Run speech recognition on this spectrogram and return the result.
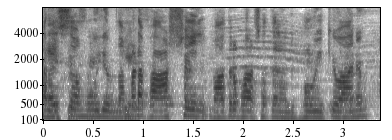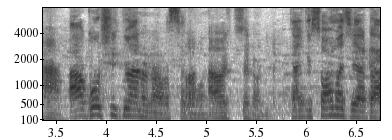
ക്രൈസ്തവ മൂല്യവും നമ്മുടെ ഭാഷയിൽ മാതൃഭാഷത്തിൽ അനുഭവിക്കുവാനും. ആഘോഷിക്കുവാനുള്ള അവസരമാണ്. അവസരമുണ്ട്. താങ്ക് യു സോ മച്ച് ചേട്ടാ.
